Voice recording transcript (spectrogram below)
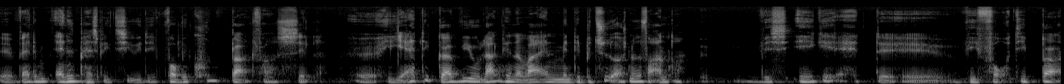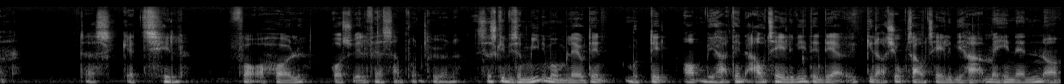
Øh, hvad er det andet perspektiv i det? Får vi kun børn for os selv? Øh, ja, det gør vi jo langt hen ad vejen, men det betyder også noget for andre. Hvis ikke at øh, vi får de børn, der skal til for at holde vores velfærdssamfund kørende, så skal vi som minimum lave den model om, vi har den aftale, vi den der generationsaftale, vi har med hinanden om,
